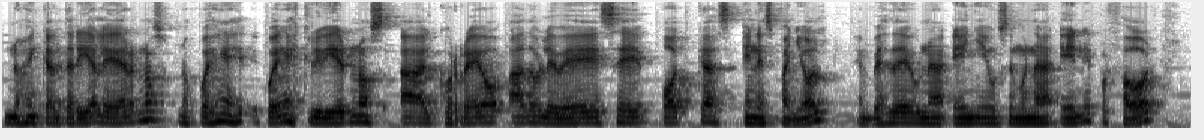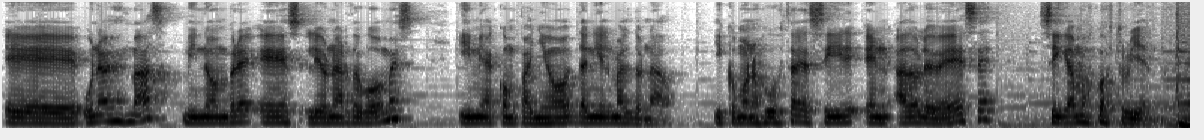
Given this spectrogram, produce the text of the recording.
nos encantaría leernos. Nos pueden, pueden escribirnos al correo AWS Podcast en español. En vez de una ñ, usen una N, por favor. Eh, una vez más, mi nombre es Leonardo Gómez y me acompañó Daniel Maldonado. Y como nos gusta decir en AWS, sigamos construyendo.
